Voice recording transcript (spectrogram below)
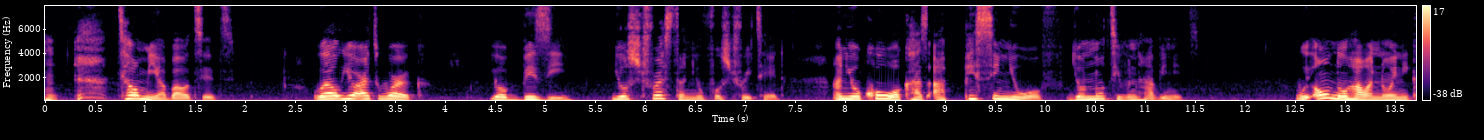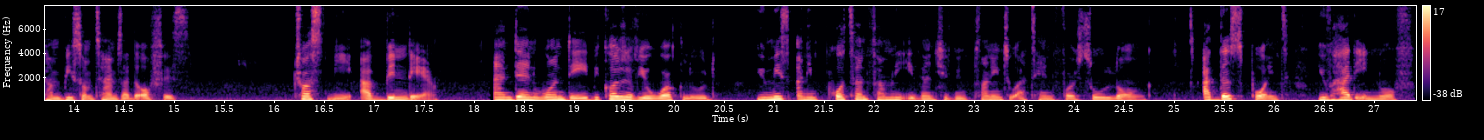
Tell me about it. Well, you're at work, you're busy, you're stressed and you're frustrated and your co-workers are pissing you off, you're not even having it. We all know how annoying it can be sometimes at the office. Trust me, I've been there. And then one day, because of your workload, you miss an important family event you've been planning to attend for so long. At this point, you've had enough.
